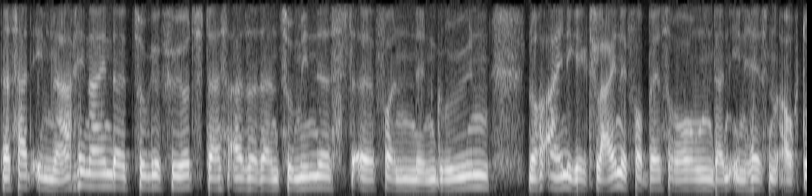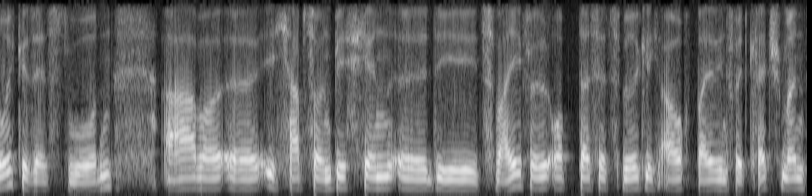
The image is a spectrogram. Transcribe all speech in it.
Das hat im Nachhinein dazu geführt, dass also dann zumindest äh, von den Grünen noch einige kleine Verbesserungen dann in Hessen auch durchgesetzt wurden. Aber äh, ich habe so ein bisschen äh, die Zweifel, ob das jetzt wirklich auch bei Winfried Kretschmann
